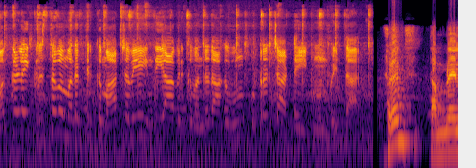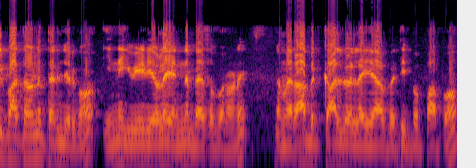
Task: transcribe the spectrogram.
மக்களை கிறிஸ்தவ மதத்திற்கு மாற்றவே இந்தியாவிற்கு வந்ததாகவும் குற்றச்சாட்டை முன்வைத்தார். ஃப்ரெண்ட்ஸ் தம்ப்நெயில் பார்த்தோன்னு தெரிஞ்சிருக்கும். இன்னைக்கு வீடியோவில் என்ன பேச போறோம்னு நம்ம ராபர்ட் கால்வெல் ஐயா பற்றி இப்போ பார்ப்போம்.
